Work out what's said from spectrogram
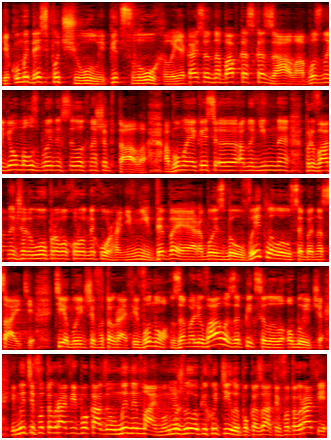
яку ми десь почули, підслухали, якась одна бабка сказала, або знайома у Збройних силах нашептала, або ми якесь е, анонімне приватне джерело правоохоронних органів. Ні, ДБР або СБУ виклало у себе на сайті ті або інші фотографії. Воно замалювало, запікселило обличчя, і ми ці фотографії показуємо. Ми не маємо. Ми, можливо, б і хотіли показати фотографії,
